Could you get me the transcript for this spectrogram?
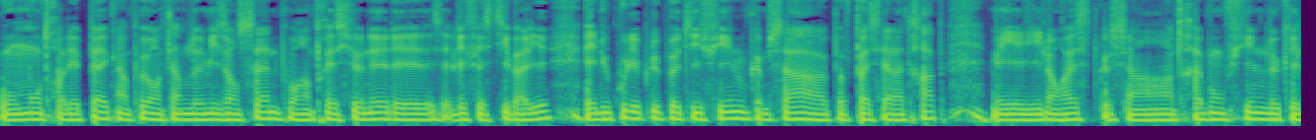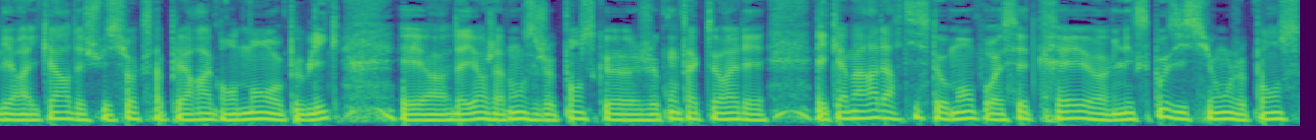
où on montre les pecs un peu en termes de mise en scène pour impressionner les, les festivaliers. Et du coup, les plus petits films comme ça euh, peuvent passer à la trappe. Mais il en reste que c'est un très bon film de Kelly Reichardt et je suis sûr que ça plaira grandement au public. Et euh, d'ailleurs, j'annonce, je pense que je contacterai les, les camarades artistes au Mans pour essayer de créer euh, une exposition, je pense,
